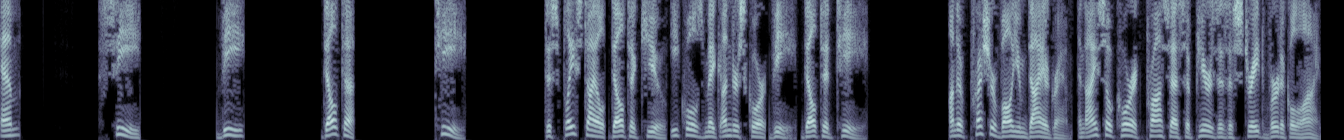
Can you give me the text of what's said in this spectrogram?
M C V delta T Display style delta q equals make underscore v delta t. On a pressure volume diagram, an isochoric process appears as a straight vertical line.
